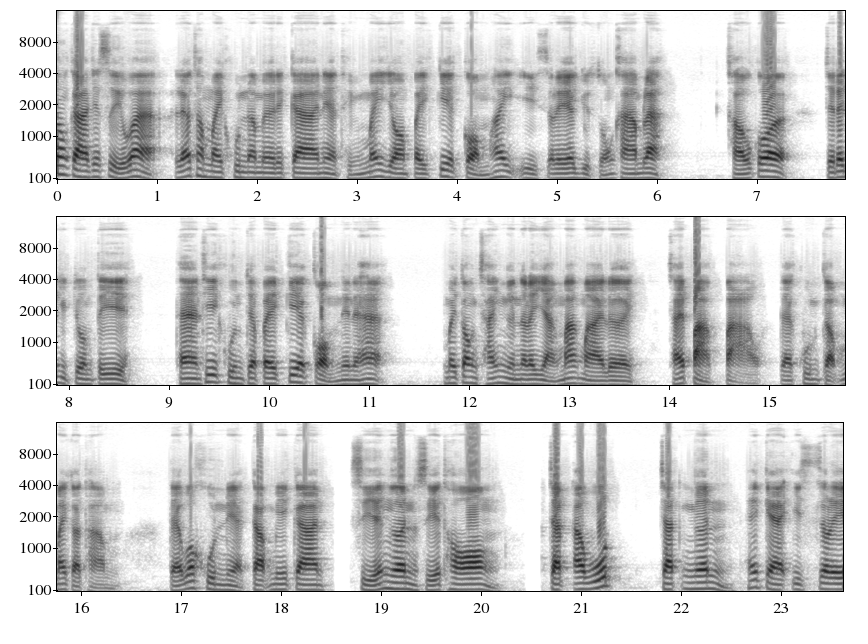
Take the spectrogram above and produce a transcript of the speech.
ต้องการจะสื่อว่า แล้วทำไมคุณอเมริกาเนี่ยถึงไม่ยอมไปเกลี้ยกล่อมให้อิสราเอลหยุดสงครามล่ะ เขาก็จะได้หยุดโจมตี แทนที่คุณจะไปเกลี้ยกล่อมเนี่ยนะฮะไม่ต้องใช้เงินอะไรอย่างมากมายเลย ใช้ปากเปล่า แต่คุณกลับไม่กระทำแต่ว่าคุณเนี่ยกลับมีการเสียเงินเสียทอง จัดอาวุธ จัดเงินให้แก่อิสราเอ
